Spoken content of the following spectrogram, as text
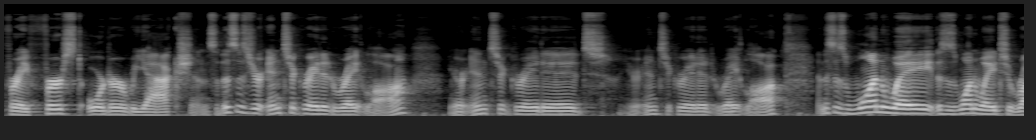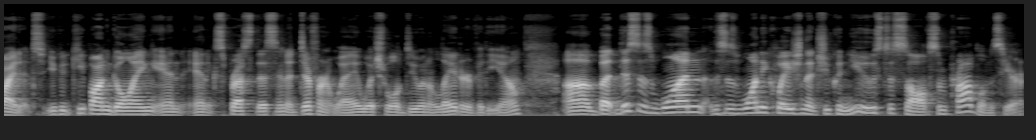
for a first order reaction. So this is your integrated rate law your integrated your integrated rate law. And this is one way this is one way to write it. You could keep on going and, and express this in a different way, which we'll do in a later video. Uh, but this is one this is one equation that you can use to solve some problems here.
